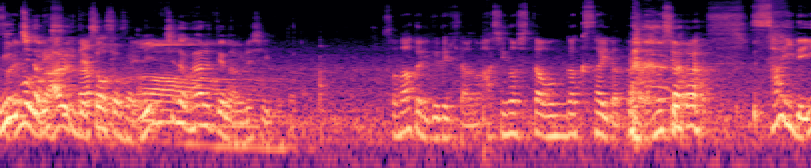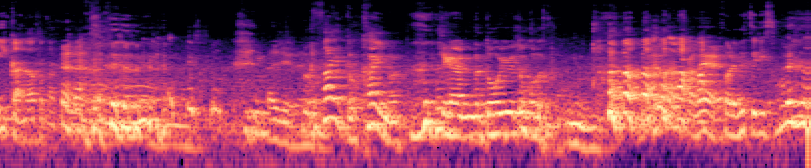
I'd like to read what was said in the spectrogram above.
認知度があるっていう認知度があるっていうのは嬉しいことだその後に出てきたあの橋の下音楽祭だったからむしろ祭でいいかなとかって。大丈夫サイと会の違いはどういうところですか、何 なんですかね。これ別にそんな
